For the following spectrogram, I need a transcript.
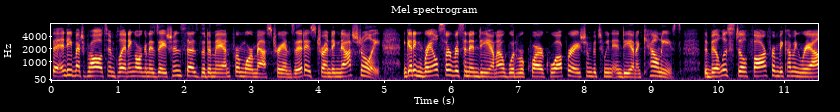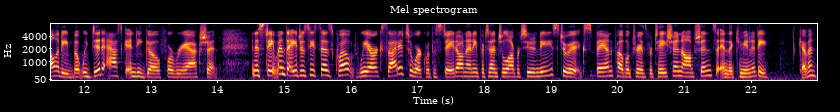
The Indy Metropolitan Planning Organization says the demand for more mass transit is trending nationally. And getting rail service in Indiana would require cooperation between Indiana counties. The bill is still far from becoming reality, but we did ask IndyGo for reaction. In a statement, the agency says, quote, we are excited to work with the state on any potential opportunities to expand public transportation options in the community. Kevin.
